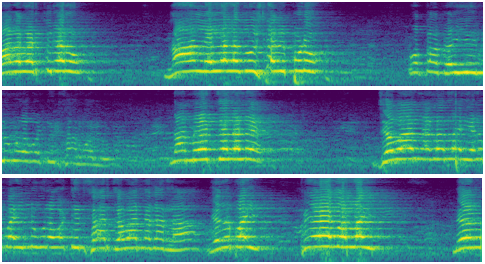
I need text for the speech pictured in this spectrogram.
బాధ పెడుతున్నారు. నాలుగు నెలల చూసినాం ఇప్పుడు. ఒక వెయ్యి ఇల్లు కూడా కొట్టింది సార్ వాళ్ళు. నా మేడ్చల్లనే. జవహర్ నగర్లో ఎనభై ఇల్లు కూడా కొట్టింది సార్ జవహర్ నగర్లో ఎనభై పేదోళ్ళయి నేను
